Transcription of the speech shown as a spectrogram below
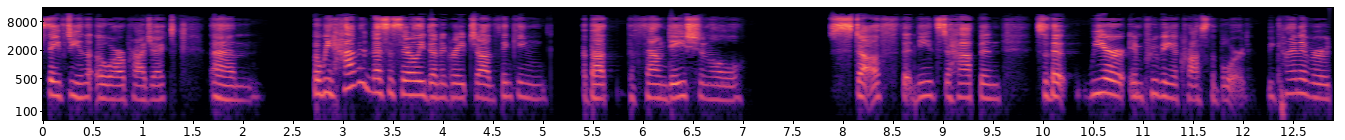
safety in the or project um, but we haven't necessarily done a great job thinking about the foundational stuff that needs to happen so that we are improving across the board. We kind of are,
